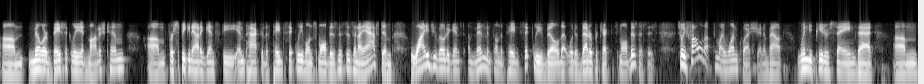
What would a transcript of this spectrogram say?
um, Miller basically admonished him um, for speaking out against the impact of the paid sick leave on small businesses. And I asked him, why did you vote against amendments on the paid sick leave bill that would have better protected small businesses? So he followed up to my one question about Wendi Peters saying that, um,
